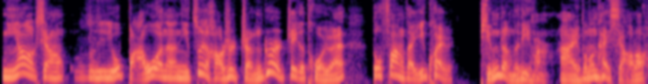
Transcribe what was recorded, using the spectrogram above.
你要想有把握呢，你最好是整个这个椭圆都放在一块平整的地方啊，也不能太小了，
